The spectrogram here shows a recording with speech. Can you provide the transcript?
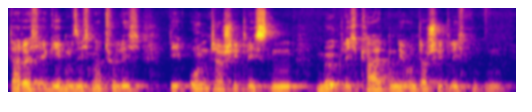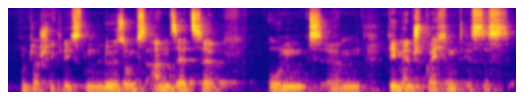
Dadurch ergeben sich natürlich die unterschiedlichsten Möglichkeiten, die unterschiedlichsten, unterschiedlichsten Lösungsansätze und ähm, dementsprechend ist es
